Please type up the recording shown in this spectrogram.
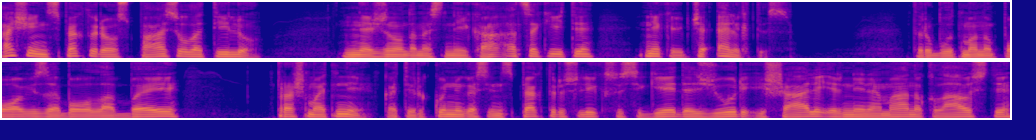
Aš į inspektoriaus pasiūlą tyliu, nežinodamas nei ką atsakyti, nei kaip čia elgtis. Turbūt mano poviza buvo labai prašmatni, kad ir kunigas inspektorius lyg susigėdęs žiūri į šalį ir nei nemano klausti,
